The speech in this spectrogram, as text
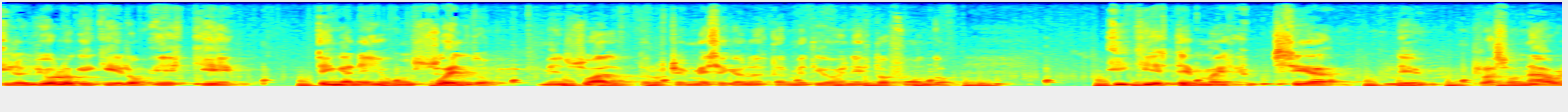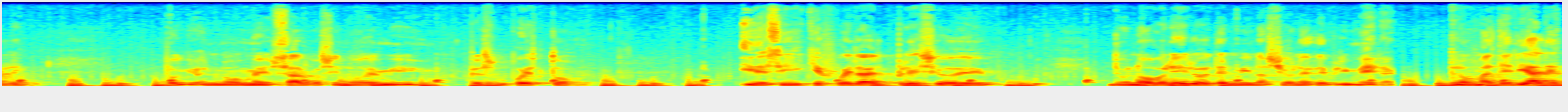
Y yo lo que quiero es que tengan ellos un sueldo mensual de los tres meses que van a estar metidos en esto a fondo y que este sea razonable, porque no me salgo sino de mi presupuesto, y decidí que fuera el precio de de un obrero de terminaciones de primera. Los materiales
